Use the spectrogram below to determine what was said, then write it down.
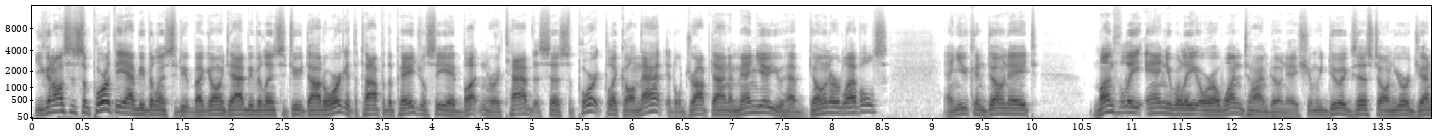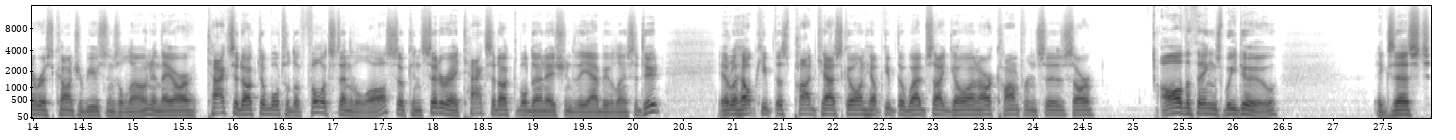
You can also support the Abbeville Institute by going to abbevilleinstitute.org. At the top of the page, you'll see a button or a tab that says support. Click on that. It'll drop down a menu. You have donor levels, and you can donate monthly, annually, or a one time donation. We do exist on your generous contributions alone, and they are tax deductible to the full extent of the law. So consider a tax deductible donation to the Abbeville Institute. It'll help keep this podcast going, help keep the website going, our conferences, our all the things we do exist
